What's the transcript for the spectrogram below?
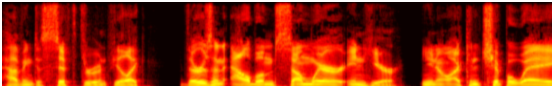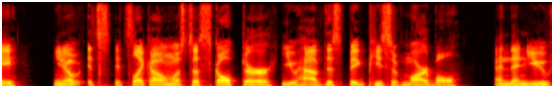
having to sift through and feel like there's an album somewhere in here. You know, I can chip away. You know, it's it's like a, almost a sculptor. You have this big piece of marble, and then you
